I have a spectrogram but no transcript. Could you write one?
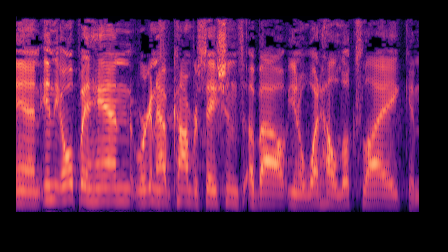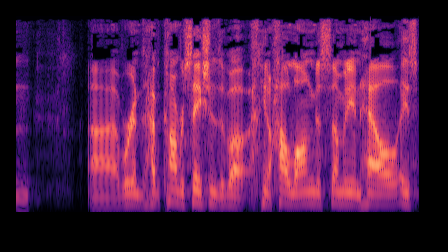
And in the open hand, we're going to have conversations about, you know, what hell looks like and uh, we're going to have conversations about you know how long does somebody in hell is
